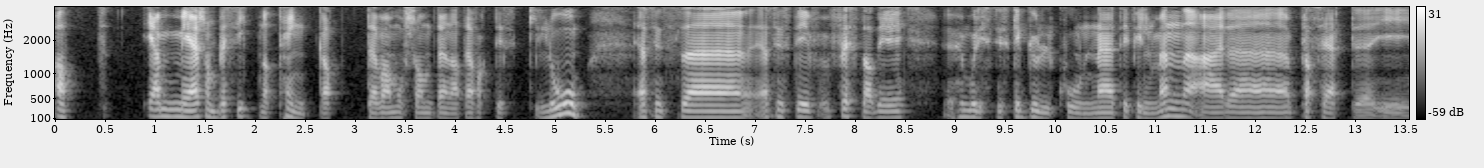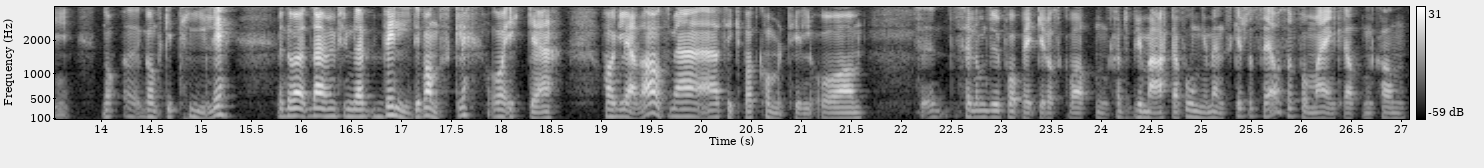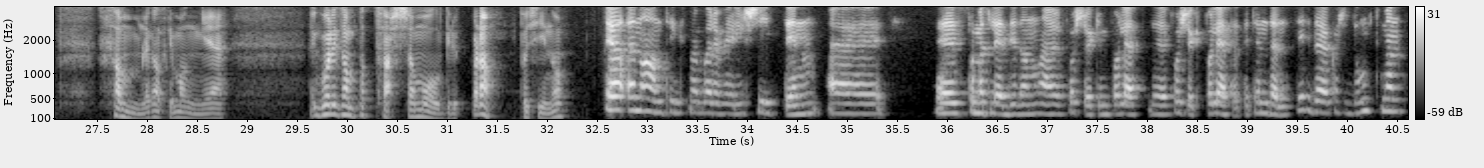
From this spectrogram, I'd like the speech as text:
at jeg mer sånn ble sittende og tenke at det var morsomt, enn at jeg faktisk lo. Jeg syns, eh, de fleste av de humoristiske gullkornene til filmen er eh, plassert i no, ganske tidlig. Men det er jo en film det er veldig vanskelig å ikke ha glede av, og som jeg er sikker på at kommer til å selv om du påpeker Oskva at den kanskje primært er for unge mennesker, så ser jeg også for meg egentlig at den kan samle ganske mange Gå litt sånn på tvers av målgrupper, da, på kino. Ja, en annen ting som jeg bare vil skyte inn eh, eh, som et ledd i denne forsøken på, lete, forsøket på å lete etter tendenser. Det er kanskje dumt, men,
